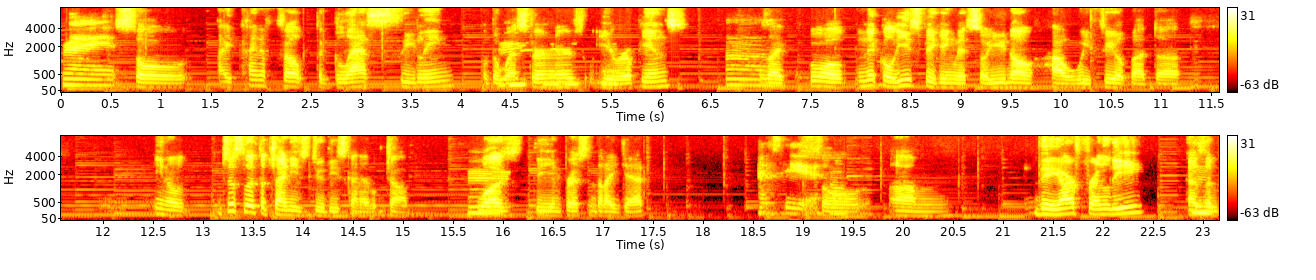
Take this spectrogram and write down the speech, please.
right. so i kind of felt the glass ceiling of the Mhm. westerners europeans Um, it's like, well, Nicole, you speak English, so you know how we feel, but uh, you know, just let the Chinese do these kind of job. mm, Was the impression that I get. I see. So um, they are friendly as an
